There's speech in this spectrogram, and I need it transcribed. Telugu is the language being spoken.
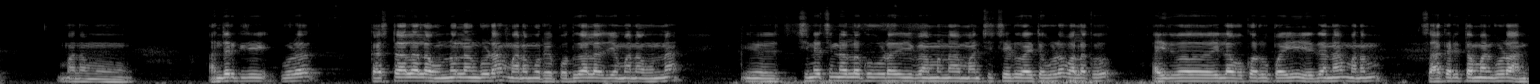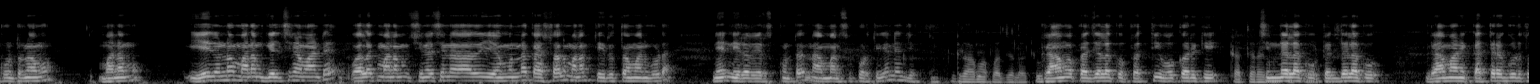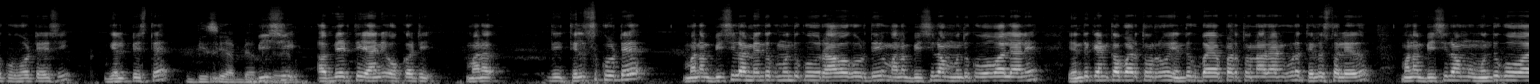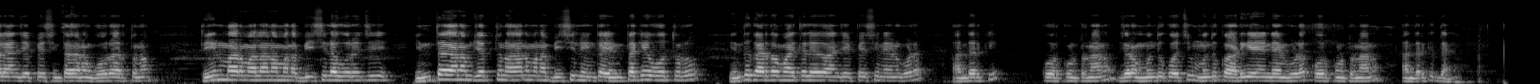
మనము అందరికీ కూడా కష్టాలలో ఉన్నోళ్ళని కూడా మనము రేపు పొద్దుగాల ఏమైనా ఉన్నా చిన్న చిన్న వాళ్ళకు కూడా ఏమన్నా మంచి చెడు అయితే కూడా వాళ్ళకు ఐదు వేల ఒక రూపాయి ఏదైనా మనం సహకరిస్తామని కూడా అనుకుంటున్నాము. మనము ఏది ఉన్నా మనం గెలిచినామంటే వాళ్ళకి మనం చిన్న చిన్న ఏమున్నా కష్టాలు మనం తీరుతామని కూడా నేను నెరవేర్చుకుంటా నా మనస్ఫూర్తిగా నేను చెప్తాను గ్రామ ప్రజలకు. గ్రామ ప్రజలకు ప్రతి ఒక్కరికి చిన్నలకు పెద్దలకు గ్రామానికి కత్తెర గుర్తుకు ఓటేసి గెలిపిస్తే బీసీ అభ్యర్థి బీసీ అభ్యర్థి అని ఒకటి మన తెలుసుకుంటే మనం బీసీలో ఎందుకు ముందుకు రావకూడదు మనం బీసీలో ముందుకు పోవాలి అని ఎందుకు వెనకబడుతున్నారు ఎందుకు భయపడుతున్నారు అని కూడా తెలుస్తలేదు. మనం బీసీలో ముందుకు పోవాలి అని చెప్పేసి ఇంతగానం కోరాడుతున్నాం తీన్మార్ మళ్ళా మన బీసీల గురించి ఇంతగానం చెప్తున్నా కానీ మన బీసీలు ఇంకా ఇంతకే పోతున్నారు ఎందుకు అర్థమవుతలేదు అని చెప్పేసి నేను కూడా అందరికీ కోరుకుంటున్నాను. జ్వరం ముందుకు వచ్చి ముందుకు అడిగేయండి అని కూడా కోరుకుంటున్నాను. అందరికీ ధన్యవాదాలు.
